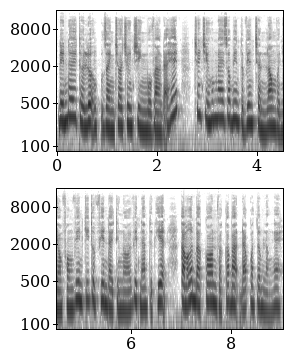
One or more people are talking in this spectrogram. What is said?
đến đây thời lượng dành cho chương trình Mùa vàng đã hết. Chương trình hôm nay do biên tập viên Trần Long và nhóm phóng viên kỹ thuật viên Đài Tiếng Nói Việt Nam thực hiện. Cảm ơn bà con và các bạn đã quan tâm lắng nghe.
